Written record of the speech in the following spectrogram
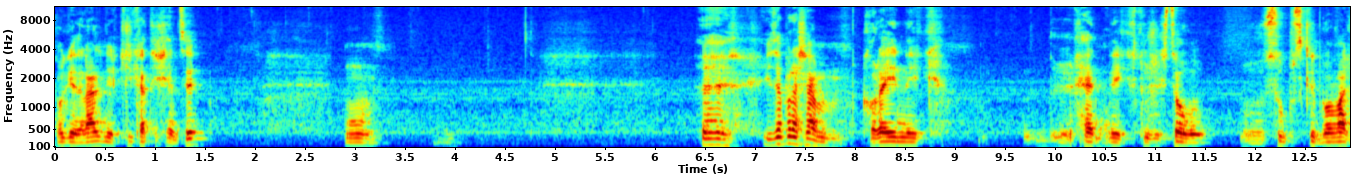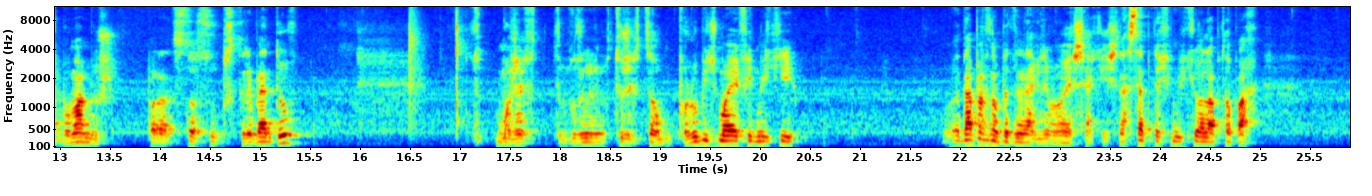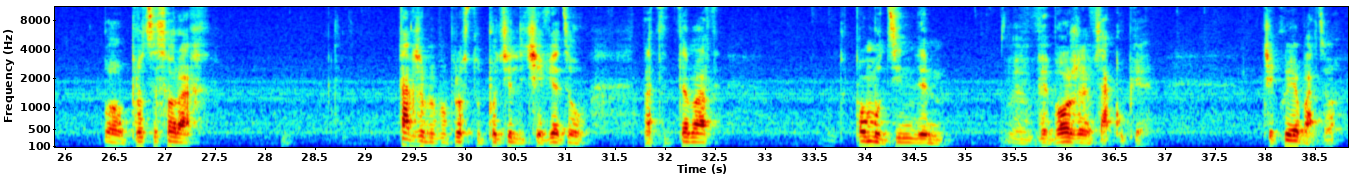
No generalnie kilka tysięcy. Mm. I zapraszam kolejnych yy, chętnych, którzy chcą yy, subskrybować, bo mam już ponad 100 subskrybentów. Może którzy chcą polubić moje filmiki. Na pewno będę nagrywał jeszcze jakieś następne filmiki o laptopach, o procesorach, tak żeby po prostu podzielić się wiedzą na ten temat, pomóc innym w wyborze, w zakupie. Dziękuję bardzo.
